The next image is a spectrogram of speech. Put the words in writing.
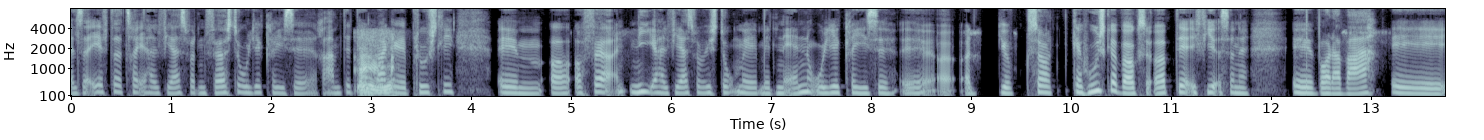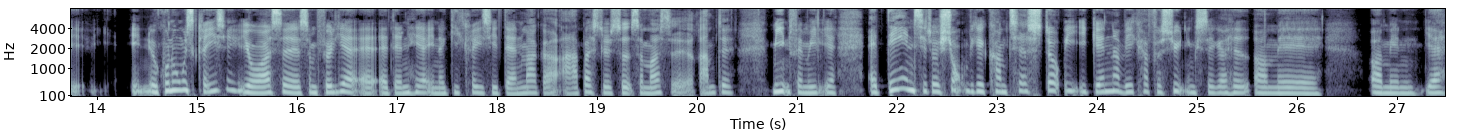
Altså efter 73, hvor den første oliekrise ramte Danmark øh, pludselig, øhm, og, og før 79, hvor vi stod med, med den anden oliekrise, øh, og, og jo så kan huske at vokse op der i 80'erne, øh, hvor der var øh, en økonomisk krise, jo også øh, som følge af, af den her energikrise i Danmark og arbejdsløshed, som også øh, ramte min familie. Er det en situation, vi kan komme til at stå i igen, når vi ikke har forsyningssikkerhed om, øh, om en ja,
